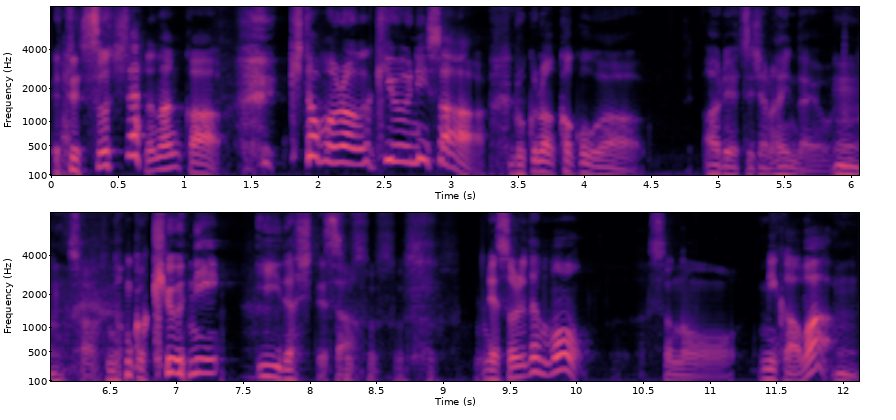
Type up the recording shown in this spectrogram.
でそしたらなんか北村が急にさ「ろくな過去があるやつじゃないんだよ」とかさ、なんか急に言い出してさ。でそれでもその美香は、うん。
